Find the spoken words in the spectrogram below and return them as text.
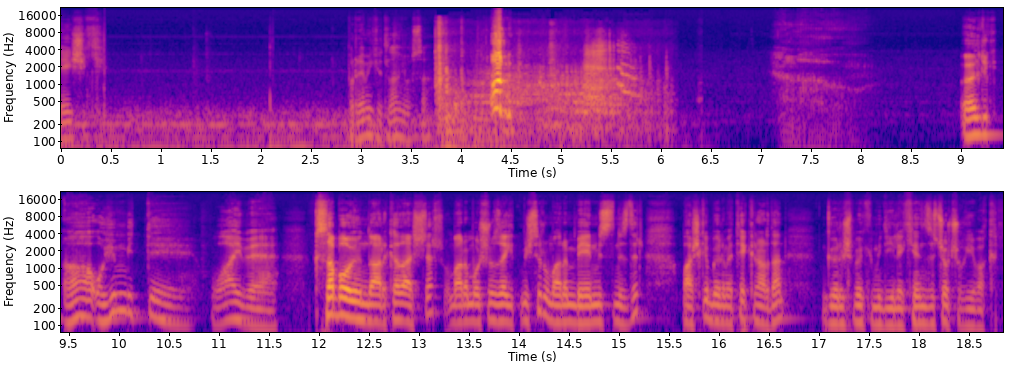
Değişik. Buraya mı girdi lan yoksa? An! Öldük. Aa oyun bitti. Vay be. Kısa bir oyundu arkadaşlar. Umarım hoşunuza gitmiştir. Umarım beğenmişsinizdir. Başka bölüme tekrardan görüşmek ümidiyle. Kendinize çok çok iyi bakın.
